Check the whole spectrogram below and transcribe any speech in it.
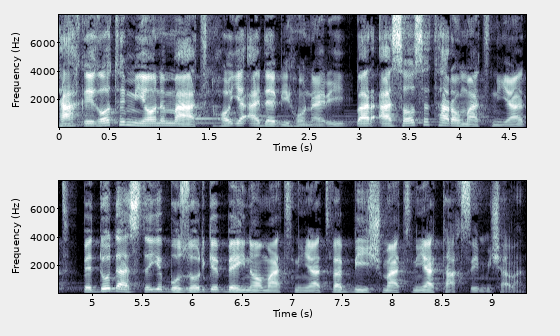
تحقیقات میان متنهای ادبی هنری بر اساس ترامتنیت به دو دسته بزرگ بینامتنیت و بیشمتنیت تقسیم می شوند.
